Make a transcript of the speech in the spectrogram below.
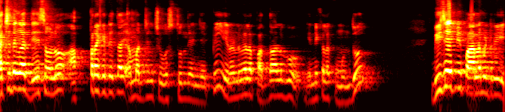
ఖచ్చితంగా దేశంలో అప్రకటిత ఎమర్జెన్సీ వస్తుంది అని చెప్పి రెండు వేల పద్నాలుగు ఎన్నికలకు ముందు బీజేపీ పార్లమెంటరీ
